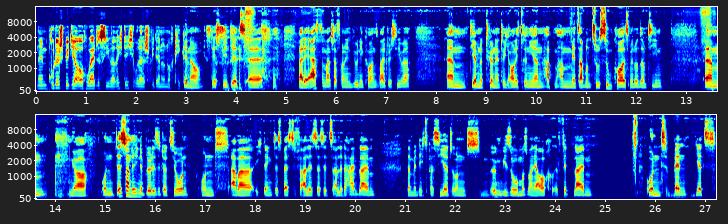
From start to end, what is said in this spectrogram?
Dein Bruder spielt ja auch Wide Receiver, richtig? Oder spielt er nur noch Kicker? Genau, der spielt jetzt äh, bei der ersten Mannschaft von den Unicorns Wide Receiver. Ähm, die haben können natürlich auch nicht trainieren, haben, haben jetzt ab und zu Zoom-Calls mit unserem Team. Ähm, ja, und es ist natürlich eine blöde Situation. Und aber ich denke, das Beste für alle ist, dass jetzt alle daheim bleiben, damit nichts passiert. Und irgendwie so muss man ja auch fit bleiben. Und wenn jetzt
